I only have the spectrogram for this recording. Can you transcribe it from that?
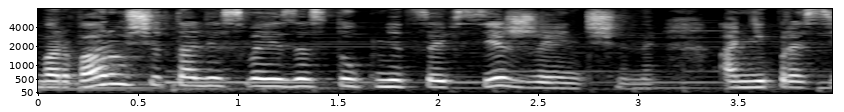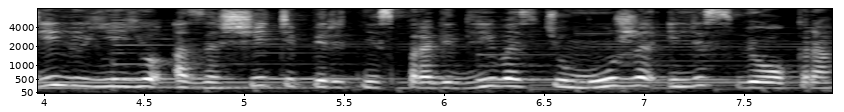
Варвару считали своей заступницей все женщины. Они просили ее о защите перед несправедливостью мужа или свекра.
